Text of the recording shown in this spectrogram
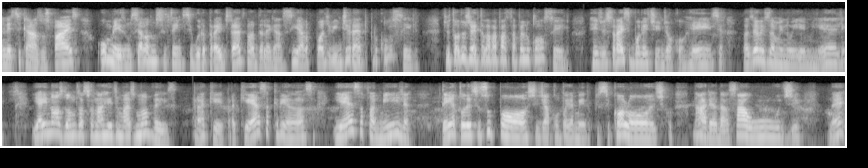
nesse caso, os pais, ou mesmo se ela não se sente segura para ir direto para a delegacia, ela pode vir direto para o conselho. De todo jeito, ela vai passar pelo conselho, registrar esse boletim de ocorrência, fazer o exame no IML, e aí nós vamos acionar a rede mais uma vez. Para quê? Para que essa criança e essa família tenha todo esse suporte de acompanhamento psicológico na área da saúde, né?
